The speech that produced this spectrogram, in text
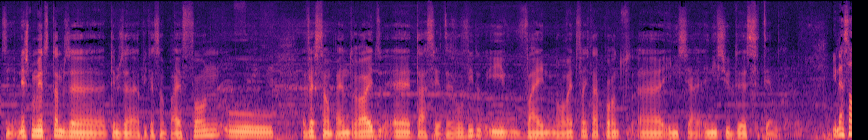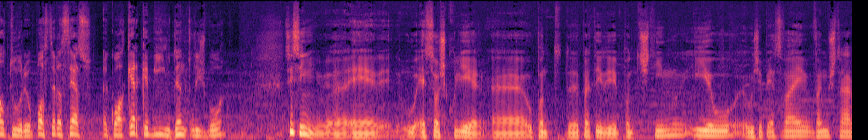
Sim, neste momento estamos a, temos a aplicação para iPhone, o, a versão para Android eh, está a ser desenvolvido e vai, normalmente vai estar pronto a iniciar, início de setembro. E nessa altura eu posso ter acesso a qualquer caminho dentro de Lisboa? Sim, sim, é, é só escolher uh, o ponto de partida e o ponto de destino e o, o GPS vai, vai mostrar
